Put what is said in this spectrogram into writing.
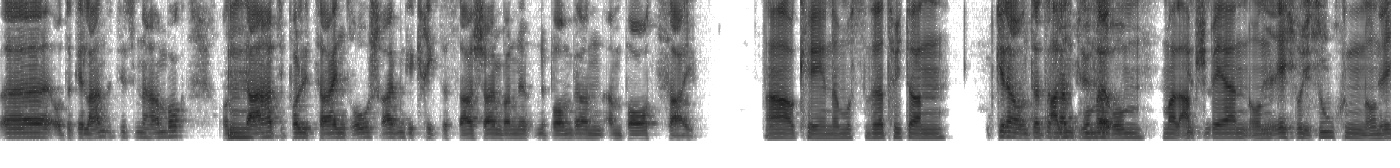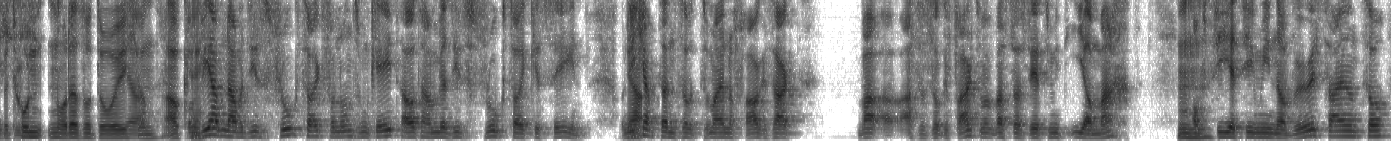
äh, oder gelandet ist in Hamburg und mhm. da hat die Polizei ein Drohschreiben gekriegt, dass da scheinbar eine, eine Bombe an, an Bord sei. Ah, okay, und da mussten sie natürlich dann Genau, und das, das alles drumherum so, mal absperren und richtig, durchsuchen und richtig. mit Hunden oder so durch. Ja. Und, ah, okay. und wir haben aber dieses Flugzeug von unserem Gate aus, haben wir dieses Flugzeug gesehen. Und ja. ich habe dann so zu meiner Frau gesagt, war, also so gefragt, was das jetzt mit ihr macht, mhm. ob sie jetzt irgendwie nervös sei und so.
